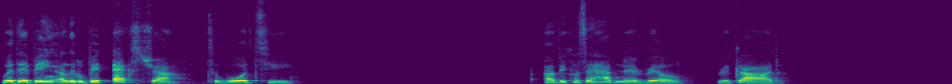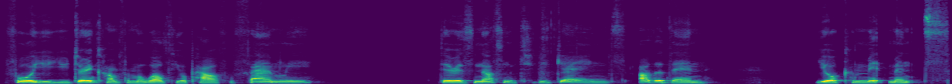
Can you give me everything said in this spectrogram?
Where they're being a little bit extra towards you uh, because they have no real regard for you. You don't come from a wealthy or powerful family. There is nothing to be gained other than your commitments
